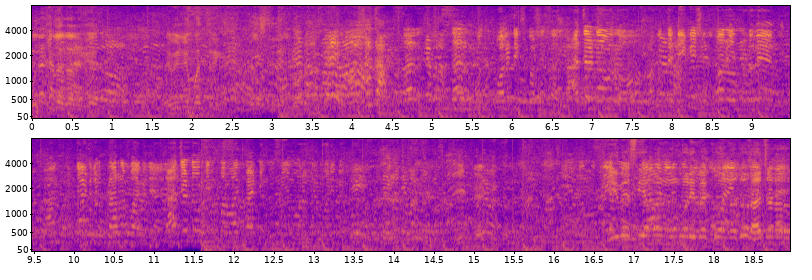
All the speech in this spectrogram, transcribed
ಗೊತ್ತಿಲ್ಲ ನನಗೆ. ರೆವಿನ್ಯೂ ಮಂತ್ರಿ ತಿಳಿಸ್ತೀನಿ ಪ್ರಾರಂಭ ಆಗಿದೆ. ರಾಜಣ್ಣ ಅವರು ನಿಮ್ಮ ಪರವಾಗಿ ಬ್ಯಾಟಿಂಗ್ ಸಿಎಂ ಅವರು ಏನು ಬ್ಯಾಟಿಂಗ್ ನೀವೇ ಸಿಎಂ ಆಗಿ ಮುಂದುವರಿಬೇಕು ಅನ್ನೋದು ರಾಜಣ್ಣವರು.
